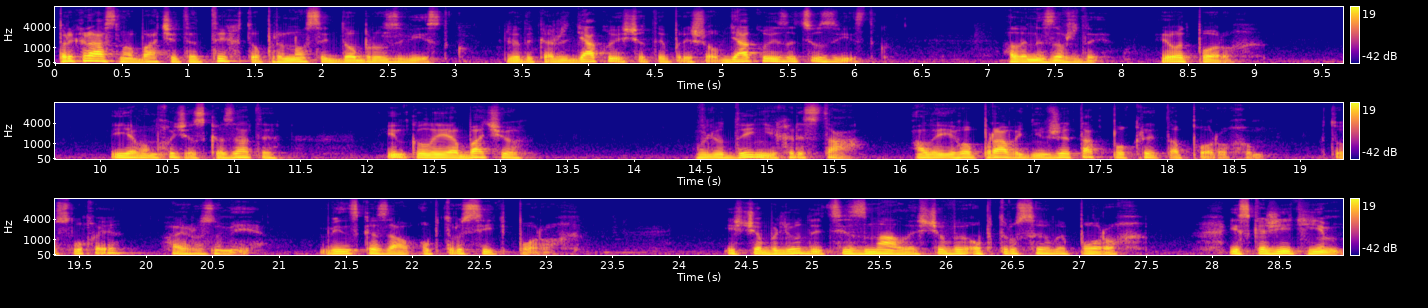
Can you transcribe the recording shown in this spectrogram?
Прекрасно бачити тих, хто приносить добру звістку. Люди кажуть, дякую, що ти прийшов, дякую за цю звістку. Але не завжди. І от порох. І я вам хочу сказати, інколи я бачу в людині Христа, але його праведність вже так покрита порохом. Хто слухає, хай розуміє. Він сказав: обтрусіть порох. І щоб люди ці знали, що ви обтрусили порох. І скажіть їм,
